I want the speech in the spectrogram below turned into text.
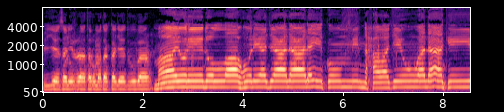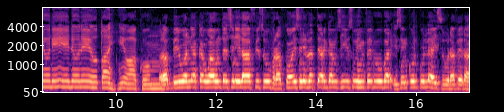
biyyee san irraa taruma takka jee duuba ما يريد الله ليجعل عليكم من حرج ولكن يريد ليطهركم rabbii wanni akka waa hunda isinii laaffisuuf rakkoo isin irratti argamsiisuu hin fedhuu bar isin qulqulleeysuudha fedha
